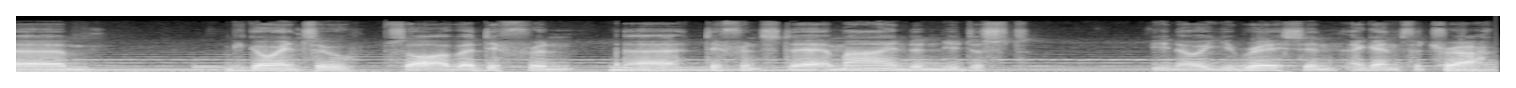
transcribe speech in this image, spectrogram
um, you go into sort of a different, uh, different state of mind, and you just, you know, you're racing against the track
